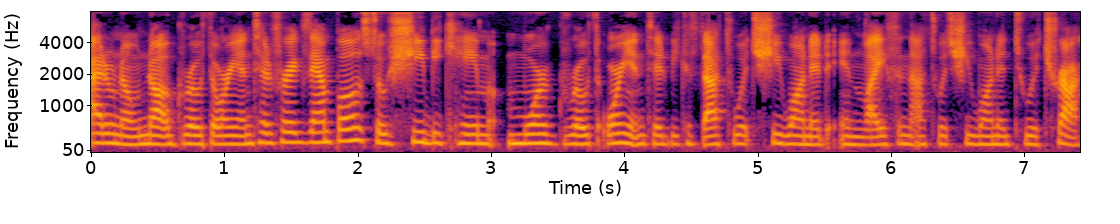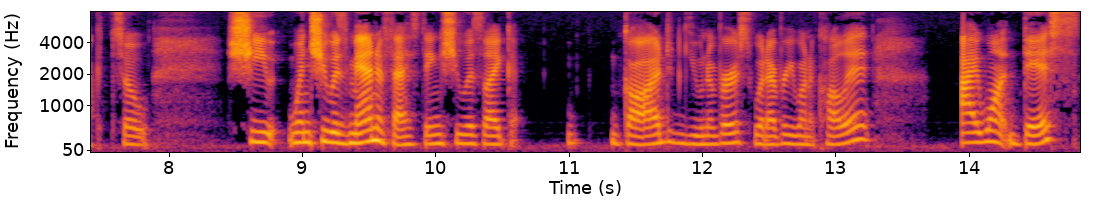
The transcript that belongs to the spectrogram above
I don't know, not growth oriented, for example, so she became more growth oriented because that's what she wanted in life and that's what she wanted to attract. So she, when she was manifesting, she was like, God, universe, whatever you want to call it, I want this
